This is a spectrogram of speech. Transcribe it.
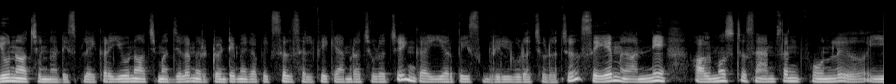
U notch ఉన్న డిస్ప్లే. ఇక్కడ యూ నాచ్ మధ్యలో మీరు ట్వంటీ మెగాపిక్సెల్ సెల్ఫీ కెమెరా చూడొచ్చు ఇంకా ఇయర్ పీస్ గ్రిల్ కూడా చూడొచ్చు. సేమ్ అన్నీ ఆల్మోస్ట్ శాంసంగ్ ఫోన్లు ఈ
